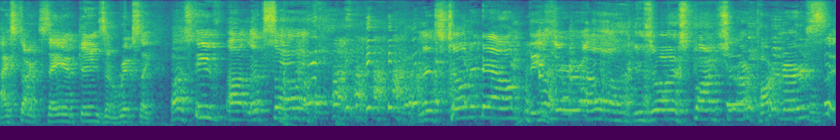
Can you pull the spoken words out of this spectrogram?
I start saying things. And Rick's like, "Oh, Steve, uh, let's uh, let's tone it down. These are uh, these are our sponsor, our partners."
